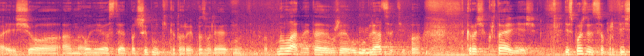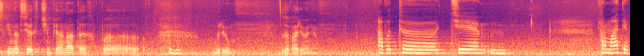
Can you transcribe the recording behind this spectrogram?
А еще она, у нее стоят подшипники, которые позволяют... Ну, типа, ну ладно, это уже углубляться. Типа. Короче, крутая вещь. Используется практически на всех чемпионатах по брю завариванию. А вот э, те форматы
